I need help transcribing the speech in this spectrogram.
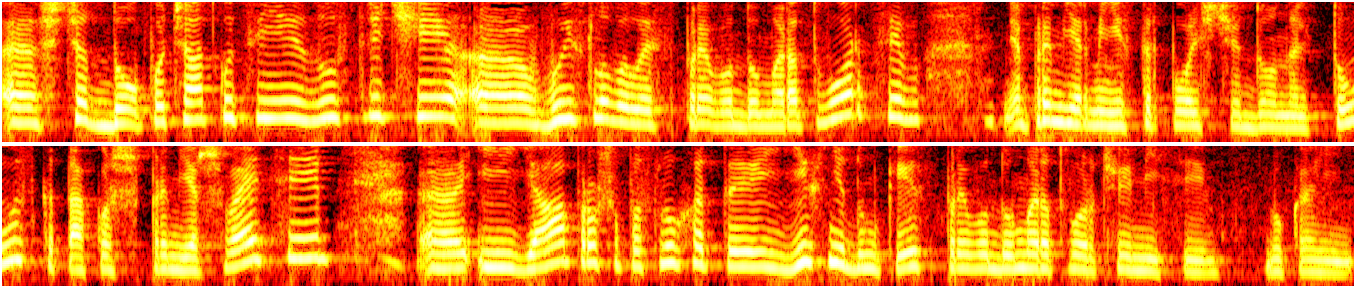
е, ще до початку цієї зустрічі висловили висловились з приводу миротворців прем'єр-міністр Польщі Дональд Туск, також прем'єр Швеції. Е, І я прошу послухати їхні думки з приводу миротворчої місії в Україні.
